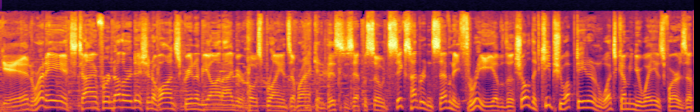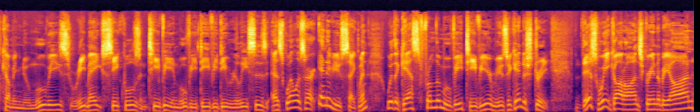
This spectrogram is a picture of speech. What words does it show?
Get ready. It's time for another edition of On Screen and Beyond. I'm your host, Brian Zemrak, and this is episode 673 of the show that keeps you updated on what's coming your way as far as upcoming new movies, remakes, sequels, and TV and movie DVD releases, as well as our interview segment with a guest from the movie, TV, or music industry. This week on On Screen and Beyond,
